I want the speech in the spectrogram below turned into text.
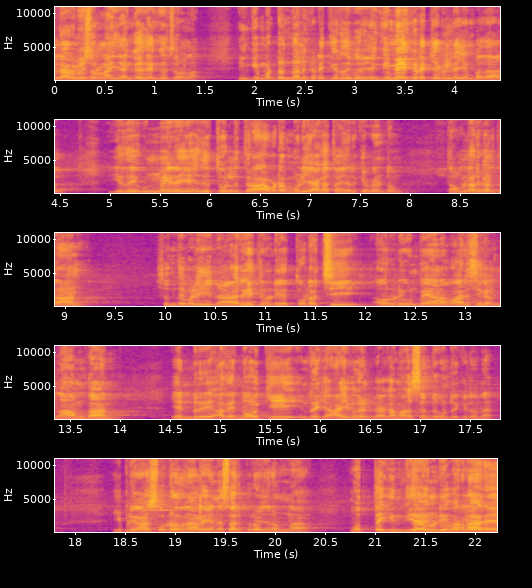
எல்லாருமே சொல்லலாம் எங்கது எங்கே சொல்லலாம். இங்கு மட்டும்தான் கிடைக்கிறது வேறு எங்குமே கிடைக்கவில்லை என்பதால் இது உண்மையிலேயே இது தொல் திராவிட மொழியாகத்தான் இருக்க வேண்டும். தமிழர்கள் தான் சிந்துவெளி நாகரிகத்தினுடைய தொடர்ச்சி அவருடைய உண்மையான வாரிசுகள் நாம் தான் என்று அதை நோக்கி இன்றைக்கு ஆய்வுகள் வேகமாக சென்று கொண்டிருக்கின்றன. இப்படிலாம் சொல்கிறதுனால என்ன சார் பிரயோஜனம்னா மொத்த இந்தியாவினுடைய வரலாறு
